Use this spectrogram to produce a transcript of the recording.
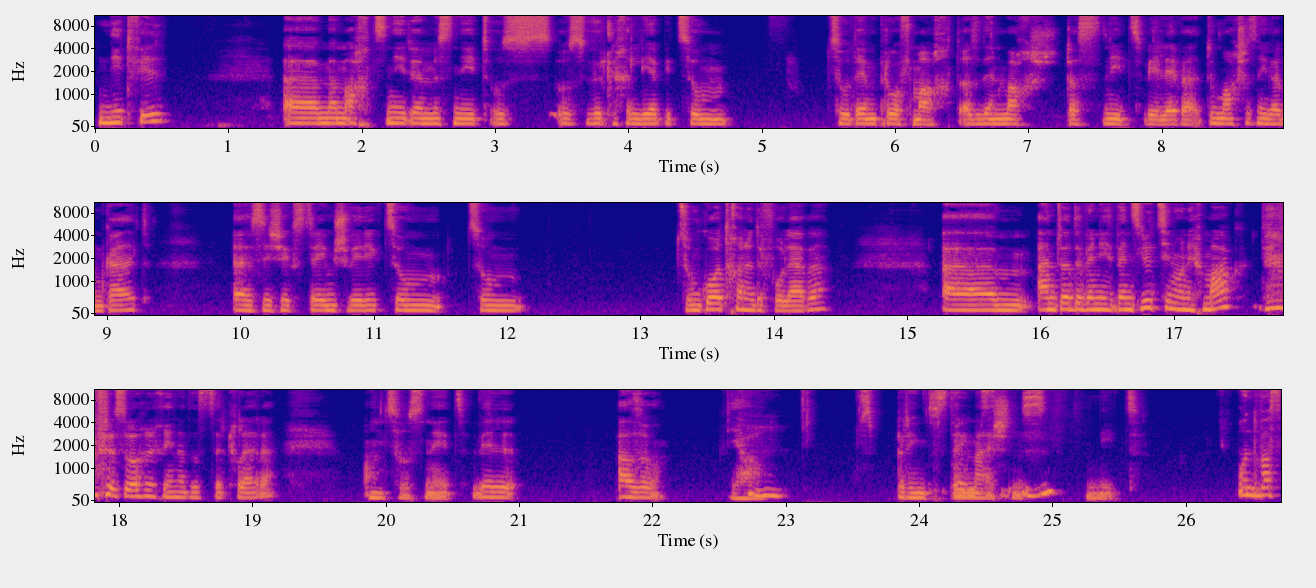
nicht viel. Äh, man macht es nicht, wenn man es nicht aus, aus wirklicher Liebe zum zu dem Beruf macht. Also dann machst du das nicht, weil eben, du machst es nicht wegen Geld. Es ist extrem schwierig zum, zum zum gut können davon leben. Ähm, entweder wenn ich, wenn es Leute sind, die ich mag, dann versuche ich ihnen das zu erklären. Und sonst nicht. Weil, also, ja, das bringt es dann meistens nicht. Und was,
